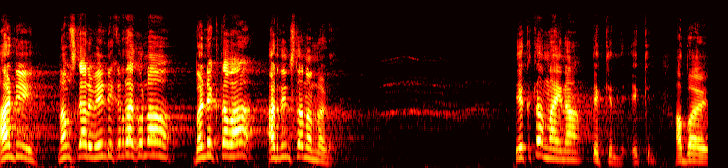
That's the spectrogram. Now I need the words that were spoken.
ఆంటీ నమస్కారం. ఏంటి ఇక్కడ దాకా ఉన్నావు? బండి ఎక్కుతావా? ఆడ దించుతాను అన్నాడు. ఎక్కుతాను నాయన. ఎక్కింది. ఎక్కింది. అబ్బాయి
